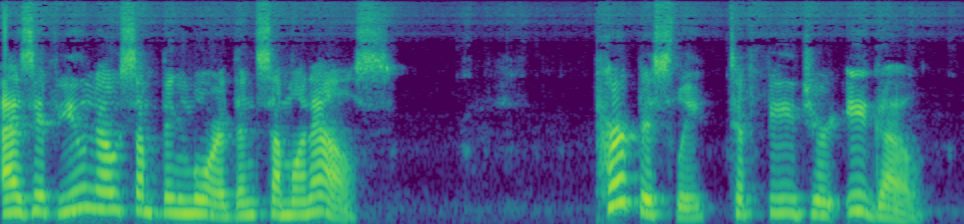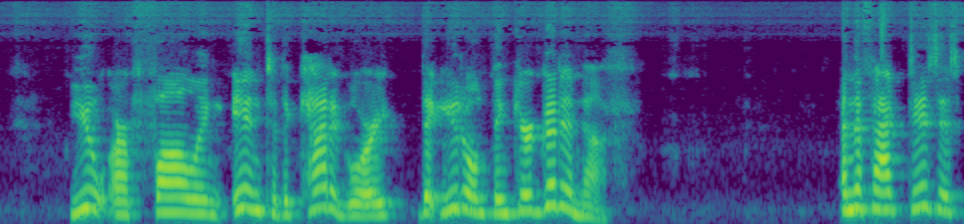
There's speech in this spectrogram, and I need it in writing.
as if you know something more than someone else, purposely to feed your ego you are falling into the category that you don't think you're good enough. And the fact is is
